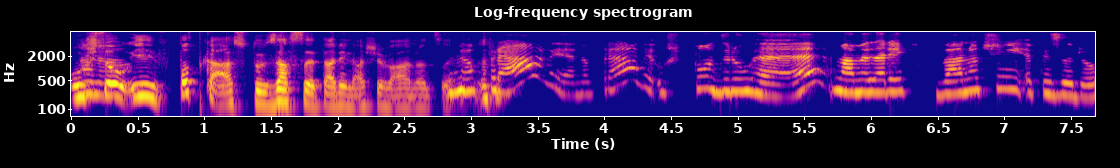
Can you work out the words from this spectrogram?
už ano. jsou i v podcastu zase tady naše Vánoce. No právě, no právě, už po druhé máme tady vánoční epizodu,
